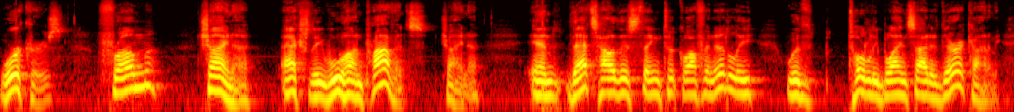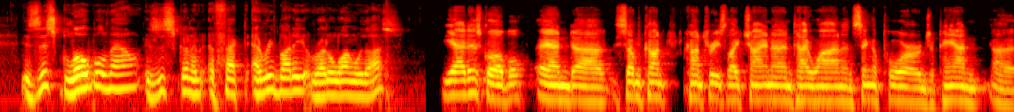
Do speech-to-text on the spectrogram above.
workers from China, actually Wuhan province, China. And that's how this thing took off in Italy with totally blindsided their economy. Is this global now? Is this going to affect everybody right along with us? Yeah, it is global, and uh, some con- countries like China and Taiwan and Singapore and Japan, uh,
